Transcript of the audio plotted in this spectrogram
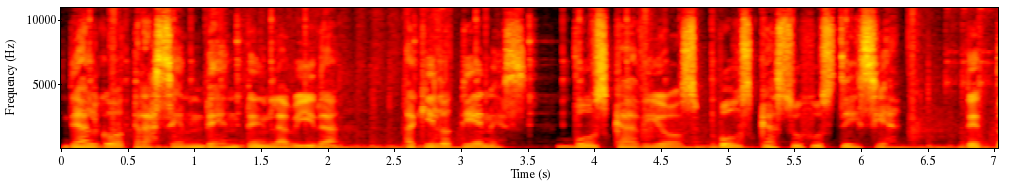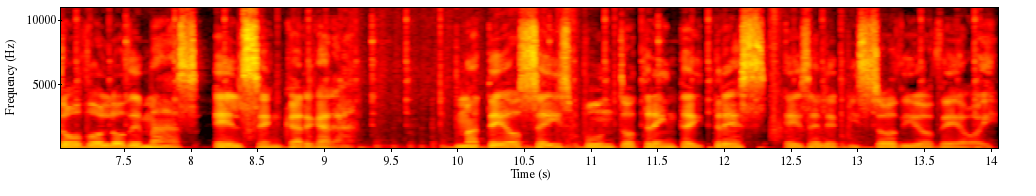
de algo trascendente en la vida, aquí lo tienes. Busca a Dios, busca su justicia. De todo lo demás, Él se encargará. Mateo 6.33 es el episodio de hoy.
